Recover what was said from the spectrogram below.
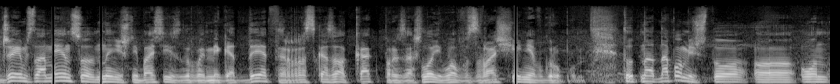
Джеймс Ламенсо, нынешний басист группы Мегадет, рассказал, как произошло его возвращение в группу. Тут надо напомнить, что э, он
